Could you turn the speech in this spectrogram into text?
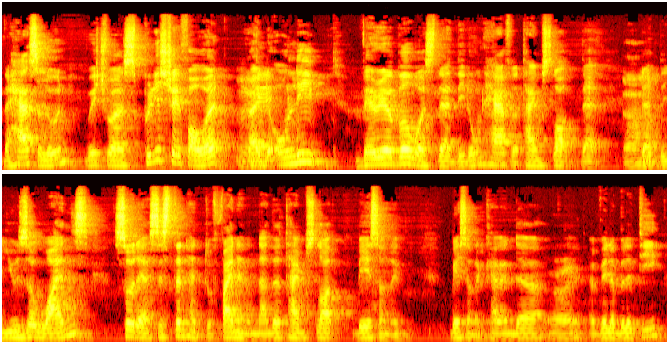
the hair salon which was pretty straightforward right the only variable was that they don't have the time slot that Uh-huh. that the user wants so the assistant had to find another time slot based on the based on the calendar Right. availability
